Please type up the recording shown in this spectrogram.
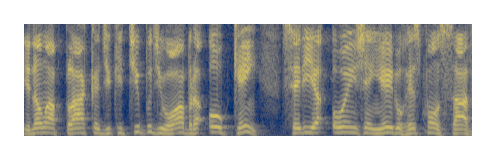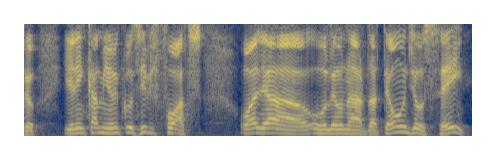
e não há placa de que tipo de obra ou quem seria o engenheiro responsável. E ele encaminhou, inclusive, fotos. Olha, o Leonardo, até onde eu sei,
